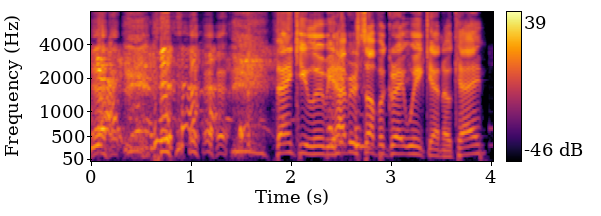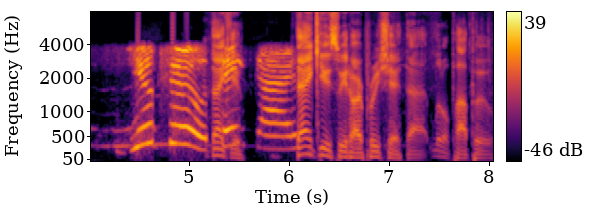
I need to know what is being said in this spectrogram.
yes. thank you, Luby. Have yourself a great weekend, okay? You too. Thank you. Guys. Thank you, sweetheart. Appreciate that. Little Papu.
